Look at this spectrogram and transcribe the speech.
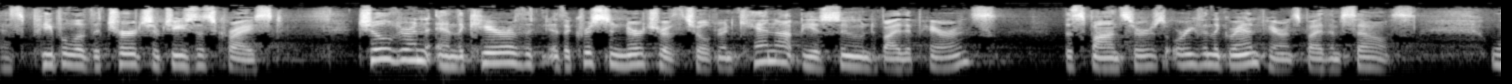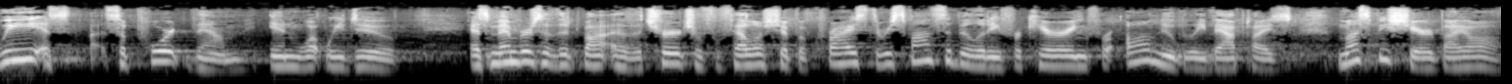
as people of the Church of Jesus Christ, children and the care of the, the Christian nurture of children cannot be assumed by the parents the sponsors, or even the grandparents by themselves. We support them in what we do. As members of the, of the Church of Fellowship of Christ, the responsibility for caring for all newly baptized must be shared by all.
